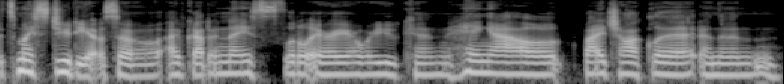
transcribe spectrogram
It's my studio, so I've got a nice little area where you can hang out, buy chocolate, and then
